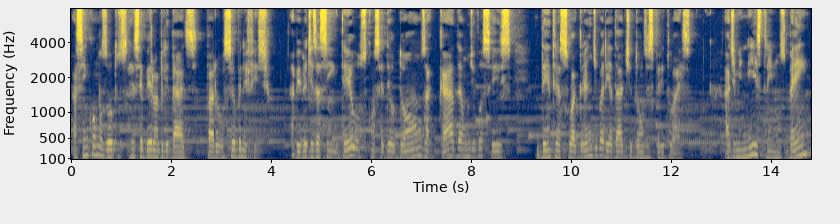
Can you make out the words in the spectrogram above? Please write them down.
assim como os outros receberam habilidades para o seu benefício. A Bíblia diz assim: Deus concedeu dons a cada um de vocês, dentre a sua grande variedade de dons espirituais. Administrem-nos bem,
